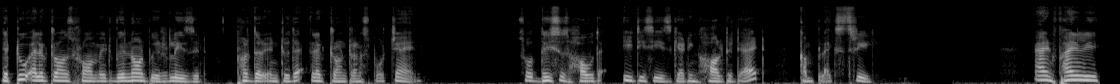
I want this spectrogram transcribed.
the two electrons from it will not be released further into the electron transport chain. So this is how the ETC is getting halted at complex 3. And finally,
